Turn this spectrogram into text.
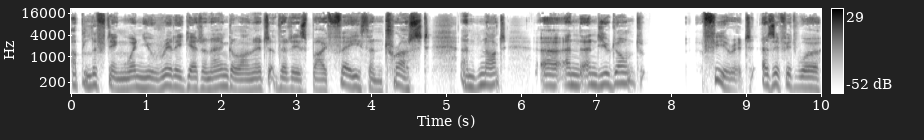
uplifting when you really get an angle on it that is by faith and trust, and not, uh, and and you don't fear it as if it were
